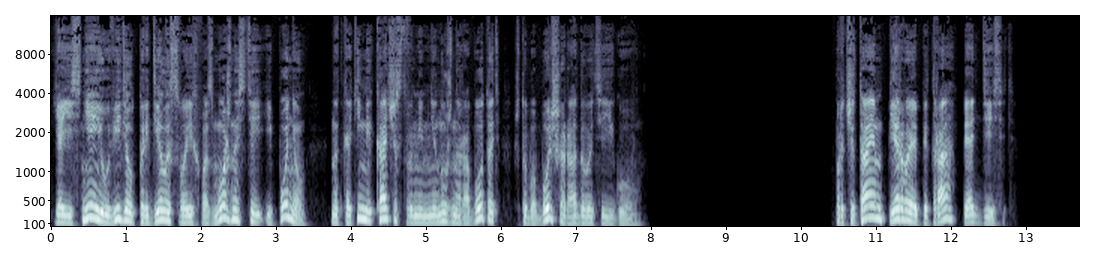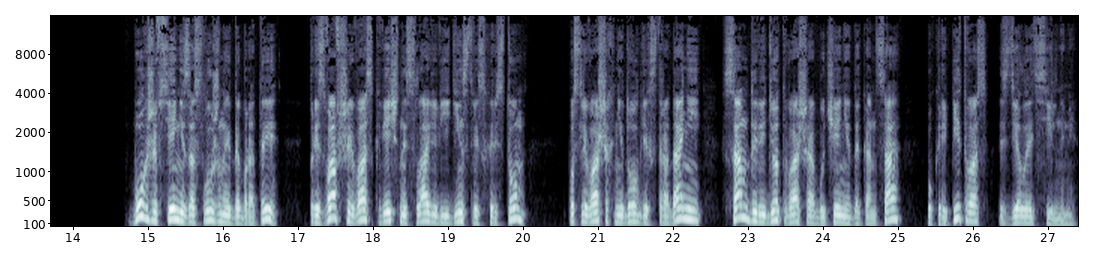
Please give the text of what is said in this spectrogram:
Я яснее увидел пределы своих возможностей и понял, над какими качествами мне нужно работать, чтобы больше радовать Иегову. Прочитаем 1 Петра 5.10. Бог же всей незаслуженной доброты, призвавший вас к вечной славе в единстве с Христом, после ваших недолгих страданий, сам доведет ваше обучение до конца, укрепит вас, сделает сильными.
